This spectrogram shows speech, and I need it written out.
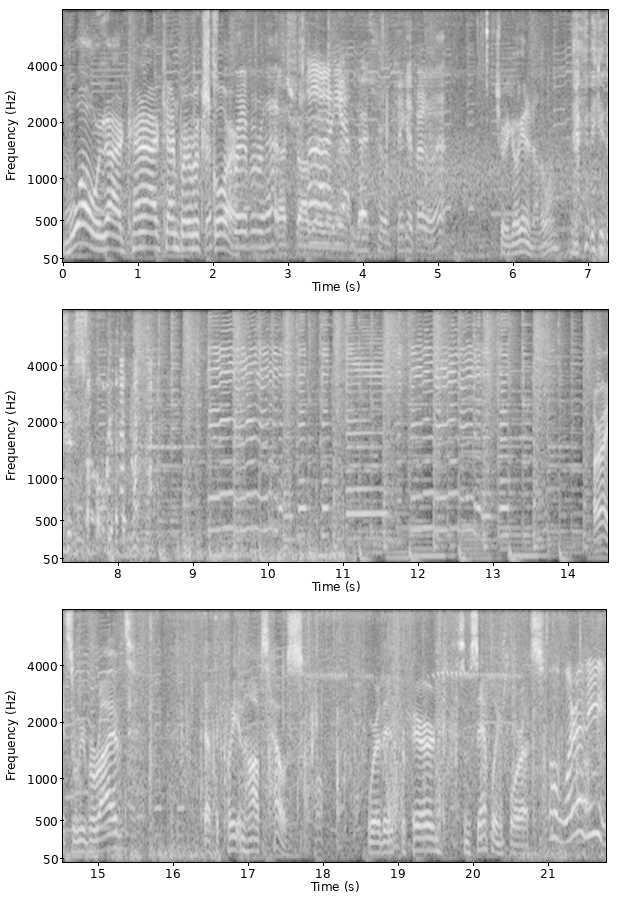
Whoa, we got a 10 out of 10 perfect Best score. strawberry I've ever had. That's strawberry. Uh, yeah. That's true. Can't get better than that. Should we go get another one? These are so good. All right, so we've arrived at the Clayton Hops house where they've prepared some sampling for us. Oh, what are these?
